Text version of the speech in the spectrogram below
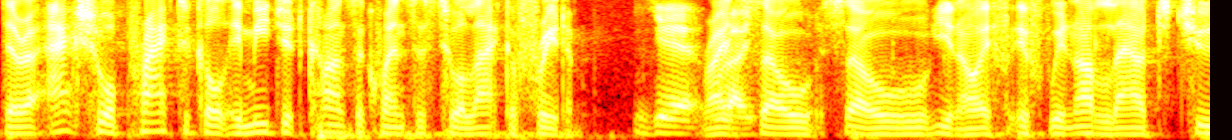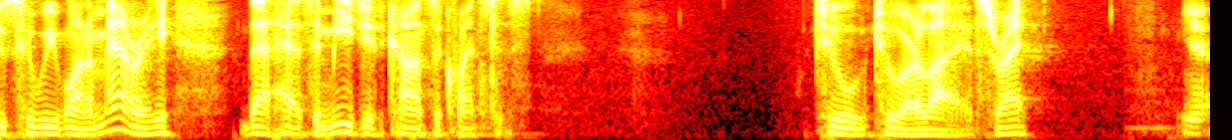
there are actual practical immediate consequences to a lack of freedom Yeah. right, Right. so so you know if, if we're not allowed to choose who we want to marry that has immediate consequences to to our lives right yeah.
